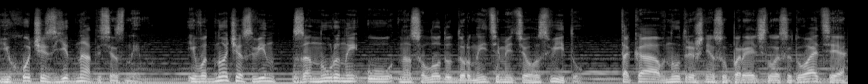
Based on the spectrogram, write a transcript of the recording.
і хоче з'єднатися з ним, і водночас він занурений у насолоду дурницями цього світу. Така внутрішня суперечлива ситуація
